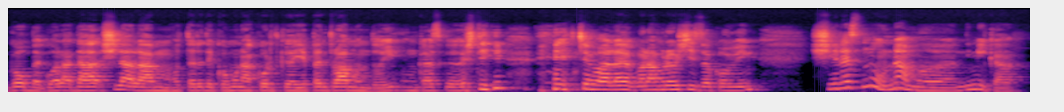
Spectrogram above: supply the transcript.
go bag ăla, dar și la l-am hotărât de comun acord că e pentru amândoi, în caz că, știi, e ceva la acolo, am reușit să o conving. Și în rest, nu, n-am uh, nimica.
